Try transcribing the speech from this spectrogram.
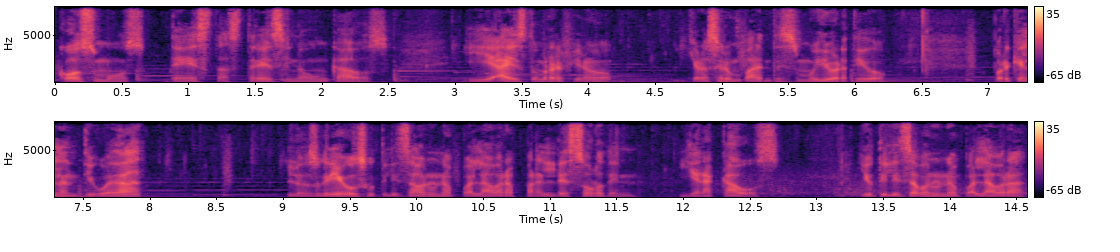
cosmos de estas tres y no un caos. Y a esto me refiero, quiero hacer un paréntesis muy divertido, porque en la antigüedad los griegos utilizaban una palabra para el desorden y era caos, y utilizaban una palabra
